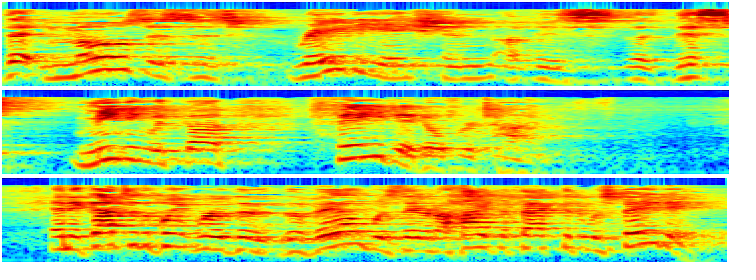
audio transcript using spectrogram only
that Moses' radiation of his, this meeting with God faded over time. And it got to the point where the, the veil was there to hide the fact that it was fading.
